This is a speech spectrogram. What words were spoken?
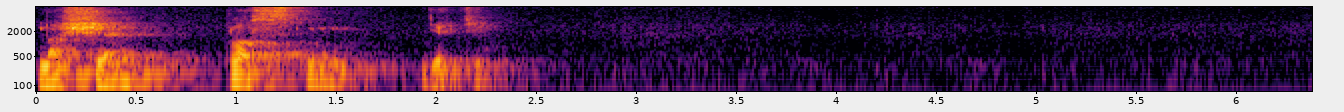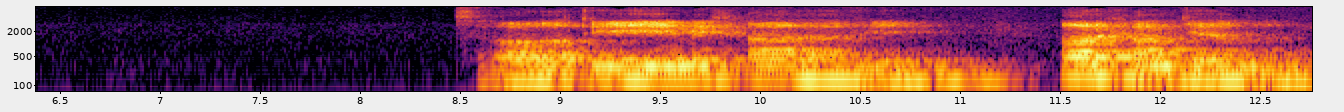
naše vlastní děti. Svatý Michali, Archanděle,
